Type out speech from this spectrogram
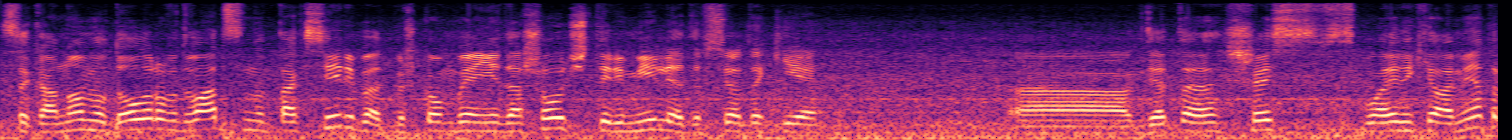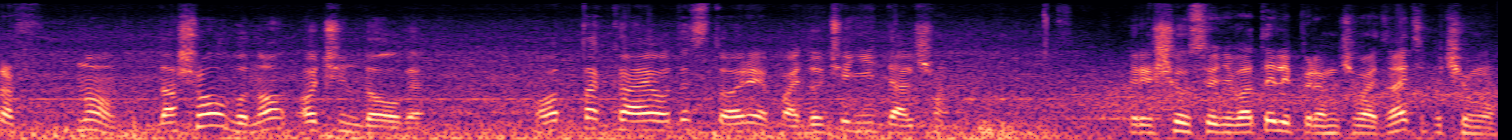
Сэкономил долларов 20 на такси, ребят. Пешком бы я не дошел, 4 мили. Это все-таки где-то 6,5 километров. Ну, дошел бы, но очень долго. Вот такая вот история. Пойду чинить дальше. Решил сегодня в отеле переночевать. Знаете почему?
